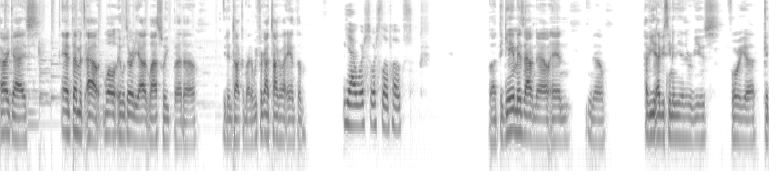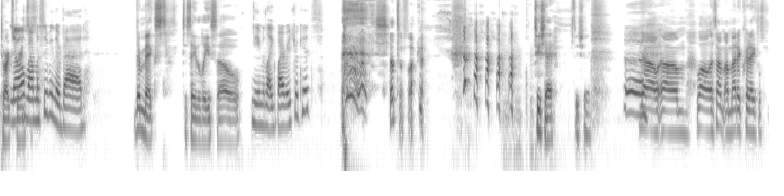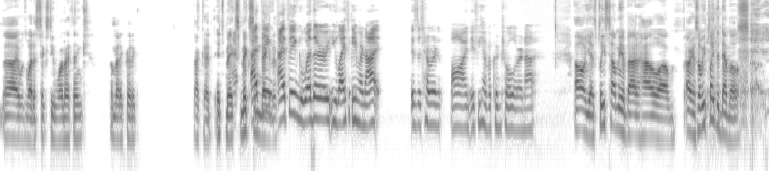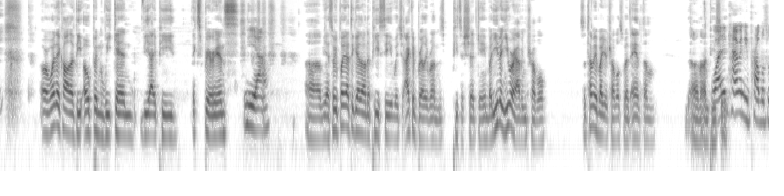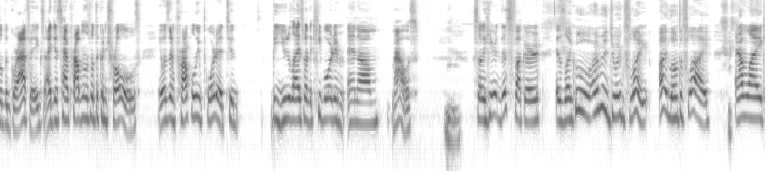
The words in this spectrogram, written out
All right, guys. Anthem, it's out. Well, it was already out last week, but uh, we didn't talk about it. We forgot to talk about Anthem. Yeah, we're we're slow pokes. But the game is out now, and you know, have you have you seen any of the reviews before we uh, get to our No, experience? but I'm assuming they're bad. They're mixed, to say the least. So You mean like biracial kids? shut the fuck up. Touche, touche. Uh, No, um, well, it's on, on Metacritic. Uh, it was what a sixty-one, I think. On Metacritic, not good. It's mixed, mixed I and think negative. I think whether you like the game or not is determined on if you have a controller or not. Oh yes, please tell me about how. Um, okay, so we played the demo, or what do they call it? The open weekend VIP experience. Yeah. Um, yeah, so we played that together on the PC, which I could barely run this piece of shit game. But even you were having trouble. So tell me about your troubles with Anthem on, on PC. Well, I didn't have any problems with the graphics. I just had problems with the controls. It wasn't properly ported to be utilized by the keyboard and, and um mouse. Mhm. So here, this fucker is like, "Oh, I'm enjoying flight. I love to fly," and I'm like,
